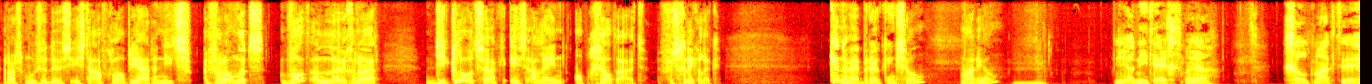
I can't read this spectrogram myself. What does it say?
Rasmussen dus, is de afgelopen jaren niets veranderd. Wat een leugenaar. Die klootzak is alleen op geld uit. Verschrikkelijk. Kennen wij Breukink zo, Mario? Ja, niet echt, maar ja. Geld maakt uh,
